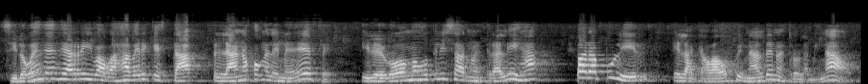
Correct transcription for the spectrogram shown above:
Si lo ves desde arriba, vas a ver que está plano con el MDF. Y luego vamos a utilizar nuestra lija para pulir el acabado final de nuestro laminado.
